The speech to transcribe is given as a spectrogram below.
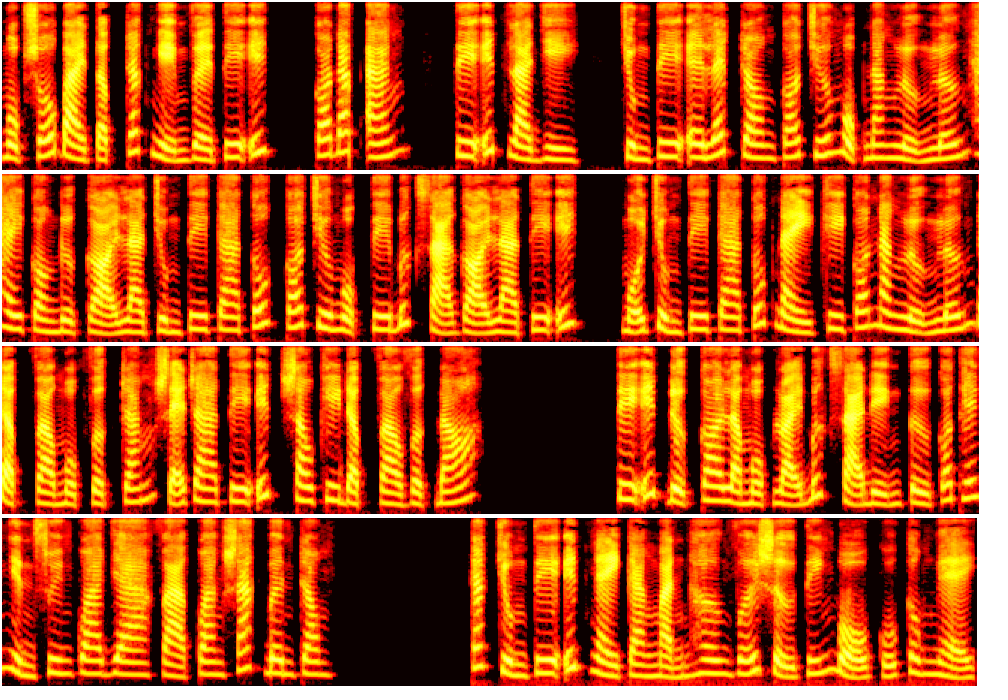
Một số bài tập trắc nghiệm về tia X có đáp án. Tia X là gì? Chùm tia electron có chứa một năng lượng lớn hay còn được gọi là chùm tia ca tốt có chứa một tia bức xạ gọi là tia X. Mỗi chùm tia ca tốt này khi có năng lượng lớn đập vào một vật trắng sẽ ra tia X sau khi đập vào vật đó. Tia X được coi là một loại bức xạ điện từ có thể nhìn xuyên qua da và quan sát bên trong. Các chùm tia X ngày càng mạnh hơn với sự tiến bộ của công nghệ.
